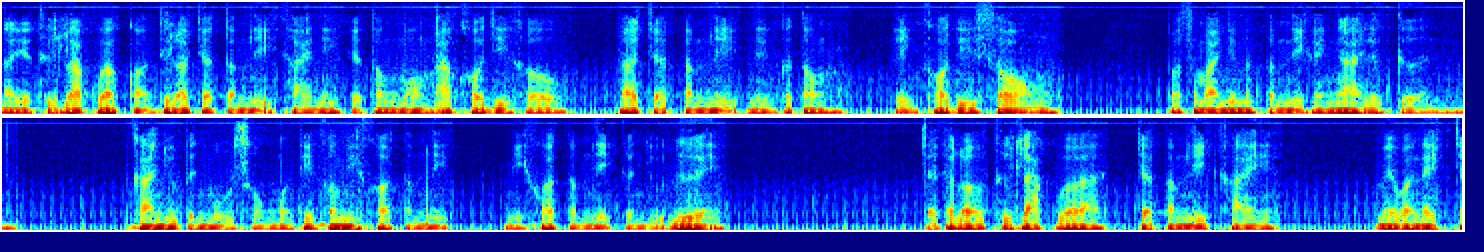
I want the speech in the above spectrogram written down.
น่าจะถือหลักว่าก่อนที่เราจะตำหนิใครนี่จะต้องมองหาข้อดีเขาถ้าจะตำหนิหนึ่งก็ต้องเห็นข้อดีสองเพราะสมัยนี้มันตำหนิกันง่ายเหลือเกิน การอยู่เป็นหมู่สงฆ์บางทีก็มีข้อตำหนิ มีข้อตำหนิกันอยู่เรื่อย แต่ถ้าเราถือหลักว่าจะตำหนิใคร ไม่ว่าในใจ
